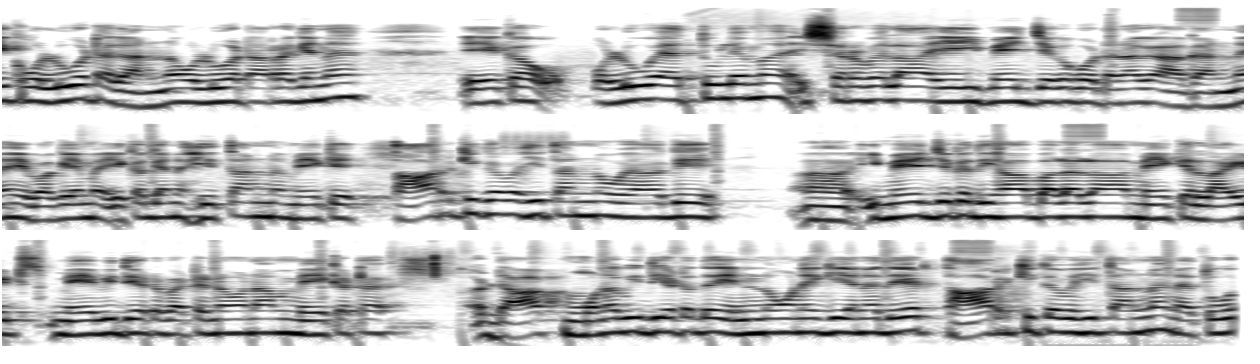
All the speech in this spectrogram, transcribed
ඒ ඔල්ලුවට ගන්න ඔල්ලුවට අරගෙන ඒක ඔල්ලුව ඇතුලෙම ඉස්සර වෙලා ඒ මේජ්ජක ගොඩනගා ගන්න. ඒ වගේම එක ගැන හිතන්න මේක තාර්කිකව හිතන්න ඔයාගේ ඉමේජ්ජක දිහා බලලා මේක ලයිට්ස් මේ විදියට වැටෙනවනම් මේකට ඩාක් මොන විදියටද එන්න ඕන කියන දේ තාර්කිකව හිතන්න. නැතුව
